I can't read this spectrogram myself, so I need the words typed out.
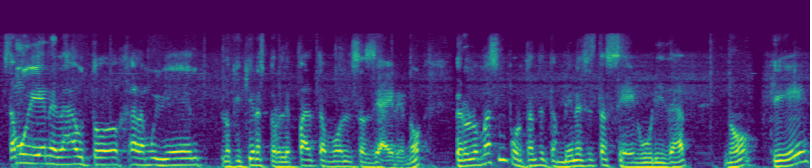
está muy bien el auto, jala muy bien, lo que quieras, pero le falta bolsas de aire, ¿no? Pero lo más importante también es esta seguridad, ¿no? Que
